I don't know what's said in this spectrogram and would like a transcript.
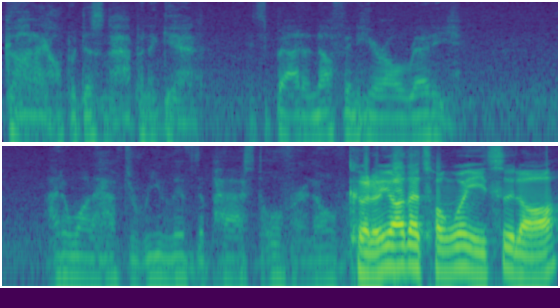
God, I hope it doesn't happen again. It's bad enough in here already. I don't want to have to relive the past over and over. 可能又要再重温一次了哦。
